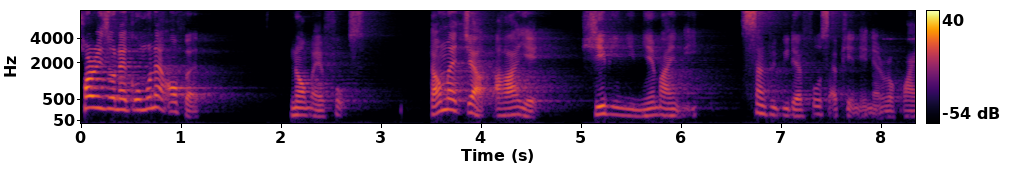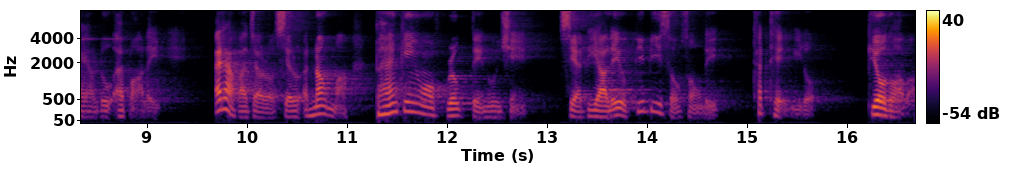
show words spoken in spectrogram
horizontal component of a normal force တောင်းမဲ့ကြအားရဲ့ရေပြင်ကြီးမြင်းပိုင်းဒီ centripetal force အဖြစ်အနေနဲ့ require လိုအပ်ပါလိမ့်မယ် အဲ့ဒါကကြတော့ဆရာတို့အနောက်မှာ banking of rope တင်လို့ရှင်ဆရာဒီဟာလေးကိုပြည့်ပြည့်စုံစုံလေးထပ်ထည့်ပြီးတော့ပြောသွားပါ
